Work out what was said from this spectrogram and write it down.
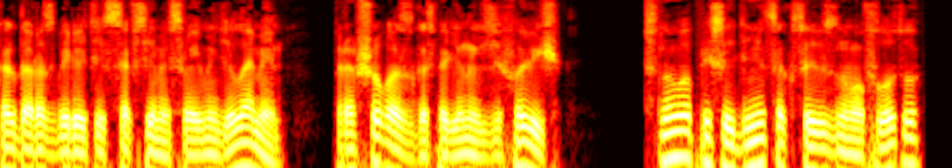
«Когда разберетесь со всеми своими делами, прошу вас, господин Юзефович, снова присоединиться к союзному флоту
